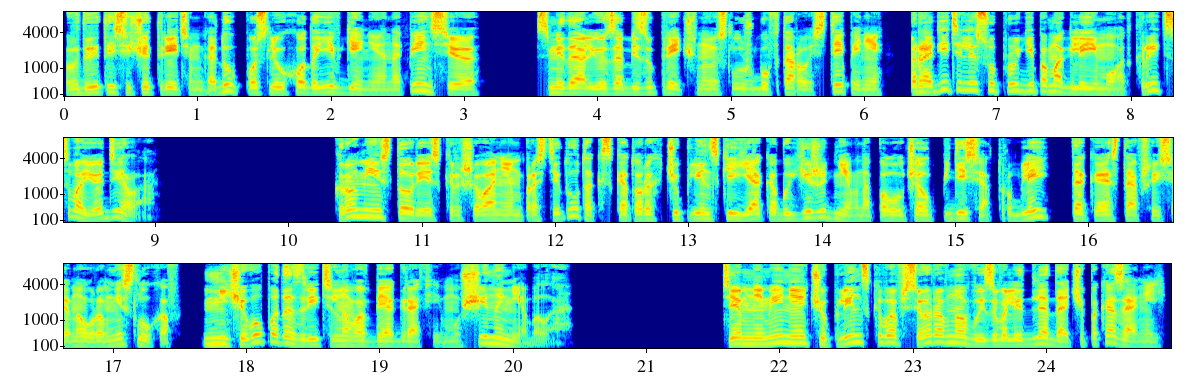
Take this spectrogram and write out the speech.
В 2003 году, после ухода Евгения на пенсию, с медалью за безупречную службу второй степени, родители супруги помогли ему открыть свое дело. Кроме истории с крышеванием проституток, с которых Чуплинский якобы ежедневно получал 50 рублей, так и оставшийся на уровне слухов, ничего подозрительного в биографии мужчины не было. Тем не менее, Чуплинского все равно вызвали для дачи показаний,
